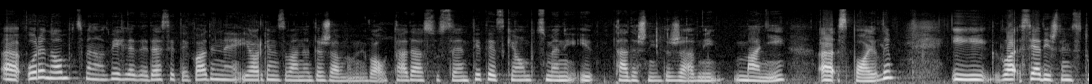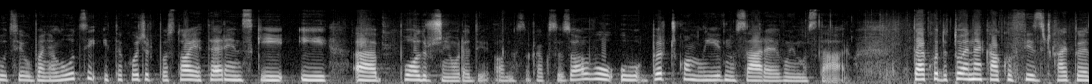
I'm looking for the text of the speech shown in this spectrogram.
Uh, Ured ombudsmana od 2010. godine je organizovan na državnom nivou. Tada su se entitetski ombudsmeni i tadašnji državni manji uh, spojili i sjedište institucije u Banja Luci i također postoje terenski i uh, područni uredi, odnosno kako se zovu, u Brčkom, Livnu, Sarajevu i Mostaru. Tako da to je nekako fizička, to je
